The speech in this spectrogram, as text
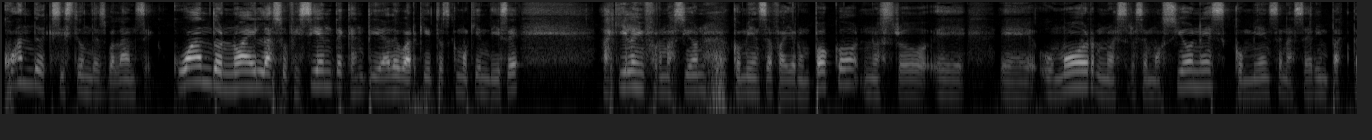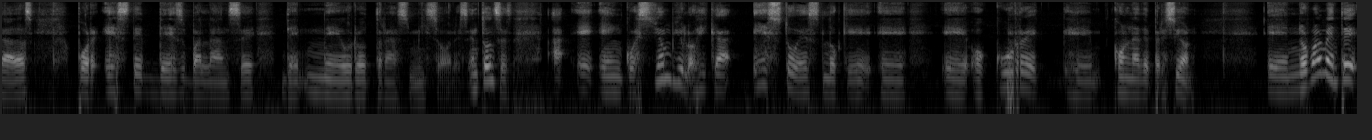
¿Cuándo existe un desbalance? ¿Cuándo no hay la suficiente cantidad de barquitos, como quien dice? Aquí la información comienza a fallar un poco, nuestro eh, eh, humor, nuestras emociones comienzan a ser impactadas por este desbalance de neurotransmisores. Entonces, e, en cuestión biológica, esto es lo que eh, ocurre con la depresión. normalmente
